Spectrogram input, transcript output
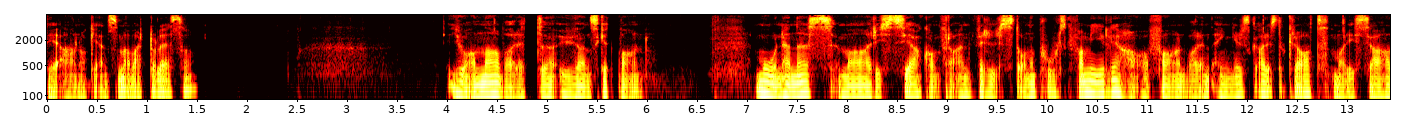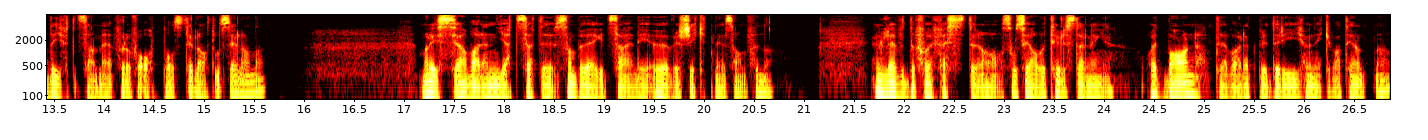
det er nok en som er verdt å lese. Joanna var et uh, uønsket barn. Moren hennes, Marissia, kom fra en velstående polsk familie, og faren var en engelsk aristokrat Marissia hadde giftet seg med for å få oppholdstillatelse i landet. Marissia var en jetsetter som beveget seg i de øvre sjiktene i samfunnet. Hun levde for fester og sosiale tilstelninger, og et barn, det var et bryderi hun ikke var tjent med.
